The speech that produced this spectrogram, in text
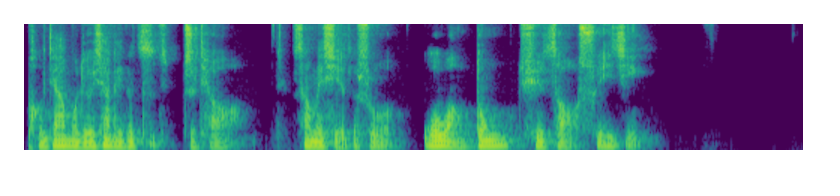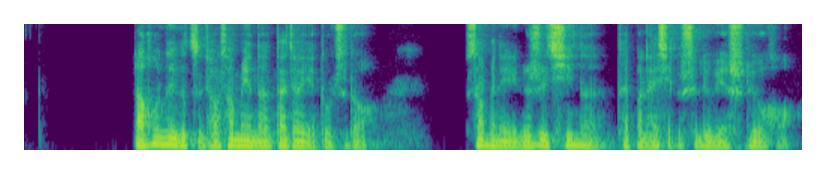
彭加木留下了一个纸纸条，上面写着说：“我往东去找水井。”然后那个纸条上面呢，大家也都知道，上面的一个日期呢，它本来写的是六月十六号，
